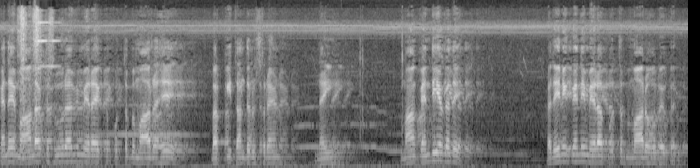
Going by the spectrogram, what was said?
ਕਹਿੰਦੇ ਮਾਂ ਦਾ ਕਸੂਰ ਹੈ ਵੀ ਮੇਰਾ ਇੱਕ ਪੁੱਤ ਬਿਮਾਰ ਰਹੇ, ਬਾਕੀ ਤੰਦਰੁਸਤ ਰਹਿਣ। ਨਹੀਂ। ਮਾਂ ਕਹਿੰਦੀ ਹੈ ਕਦੇ। ਕਦੇ ਨਹੀਂ ਕਹਿੰਦੀ ਮੇਰਾ ਪੁੱਤ ਬਿਮਾਰ ਹੋਵੇ ਕਦੇ।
